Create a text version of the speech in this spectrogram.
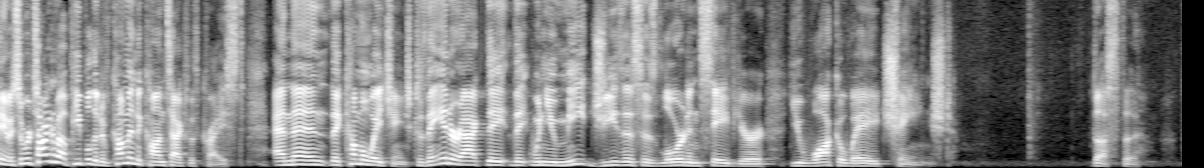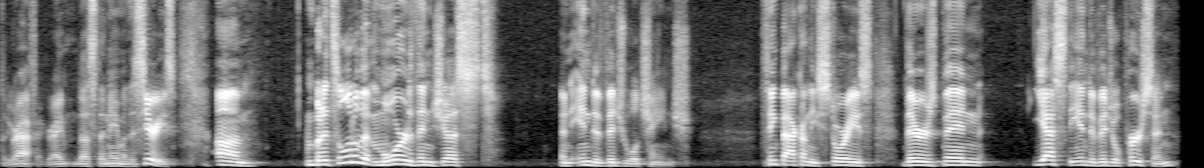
anyway, so we're talking about people that have come into contact with Christ and then they come away changed because they interact. They, they, when you meet Jesus as Lord and Savior, you walk away changed. Thus the, the graphic, right? Thus the name of the series. Um, but it's a little bit more than just an individual change. Think back on these stories. There's been, yes, the individual person,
